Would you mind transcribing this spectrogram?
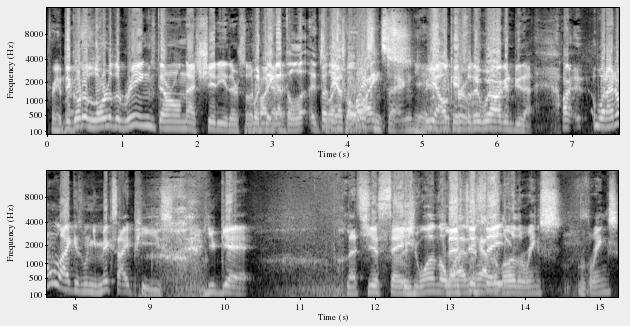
Pretty if they go to Lord of the Rings, they don't own that shit either. So they're But probably they got the le- But they got the intellectual rights. licensing. Yeah. yeah, okay, so prove they, it. we are going to do that. All right, what I don't like is when you mix IPs, you get, let's just say, Because you want to know why they have say- the Lord of the Rings rings?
